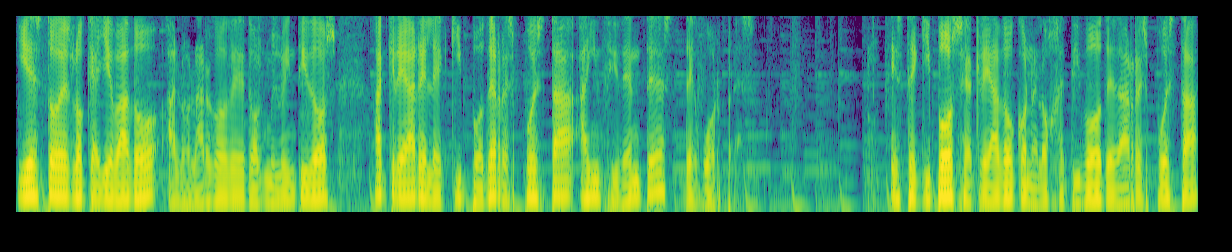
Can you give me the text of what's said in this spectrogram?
Y esto es lo que ha llevado a lo largo de 2022 a crear el equipo de respuesta a incidentes de WordPress. Este equipo se ha creado con el objetivo de dar respuesta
